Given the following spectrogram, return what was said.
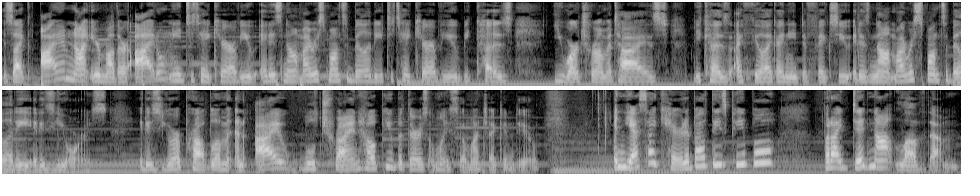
It's like, I am not your mother. I don't need to take care of you. It is not my responsibility to take care of you because you are traumatized, because I feel like I need to fix you. It is not my responsibility. It is yours. It is your problem, and I will try and help you, but there is only so much I can do. And yes, I cared about these people, but I did not love them.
